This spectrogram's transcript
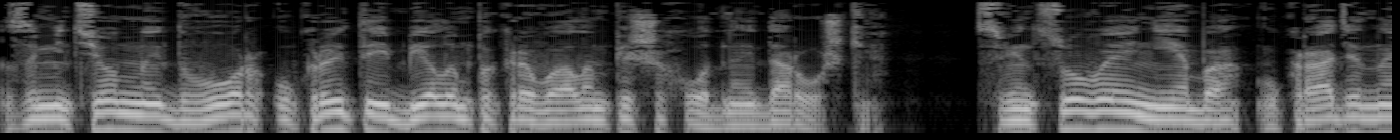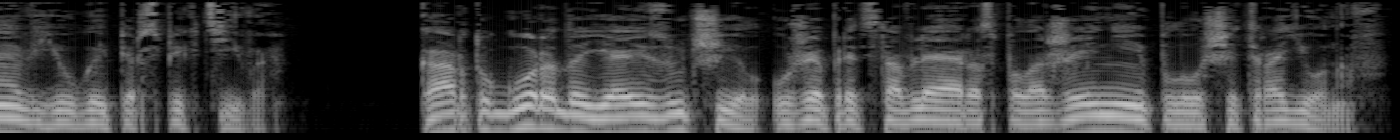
Заметенный двор, укрытые белым покрывалом пешеходные дорожки. Свинцовое небо, украденная вьюгой перспектива. Карту города я изучил, уже представляя расположение и площадь районов.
